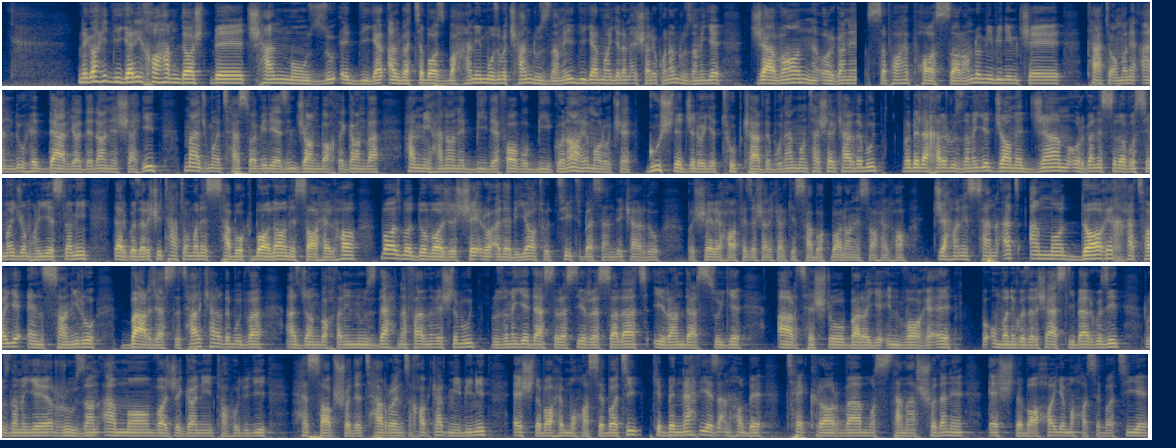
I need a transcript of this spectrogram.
نگاه دیگری خواهم داشت به چند موضوع دیگر. البته باز با همین موضوع به چند روزنامه دیگر مایلم اشاره کنم. روزنامه جوان ارگان سپاه پاسداران رو می‌بینیم که تحت عنوان اندوه دریادلان شهید مجموع تصاویری از این جانباختگان و هم میهنان بیدفاع و بیگناه ما رو که گوشت جلوی توپ کرده بودن منتشر کرده بود. و بالاخره روزنامه جام جم ارگان صدا و سیمای جمهوری اسلامی در گزارشی تحت عنوان سبکبالان ساحل ها باز با دو واژه شعر و ادبیات و تیتر بسنده کرد و با شعر حافظ اشاره کرد که سبکبالان ساحل ها جهان صنعت اما داغ خطای انسانی رو برجسته تر کرده بود و از جان باختن 19 نفر نوشته بود. روزنامه دسترسی رسالت ایران در سوی ارتش رو برای این واقعه به عنوان گزارش اصلی برگزید. روزنامه روزان اما واژگانی تا حدودی حساب شده تر رو انتخاب کرد. می‌بینید اشتباه محاسباتی که به نحوی از آنها به تکرار و مستمر شدن اشتباه های محاسباتی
